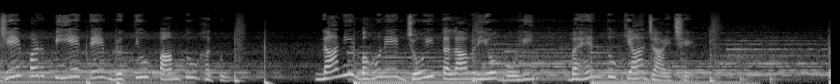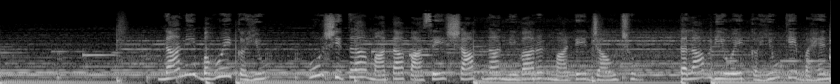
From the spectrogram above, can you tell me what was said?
જે પણ પીએ તે મૃત્યુ પામતું હતું. નાની બહુને જોઈ તલાવડીઓ બોલી, બહેન, તું ક્યાં જાય છે? નાની બહુએ કહ્યું, હું શીતળા માતા પાસે શાપના નિવારણ માટે જાઉં છું. તલાવડીઓએ કહ્યું કે, બહેન,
